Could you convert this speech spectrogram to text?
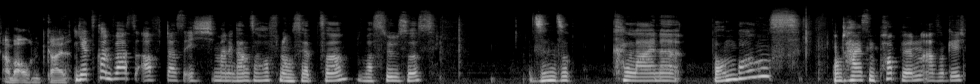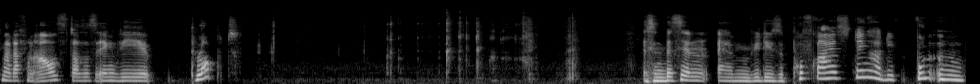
aber auch nicht geil. Jetzt kommt was, auf das ich meine ganze Hoffnung setze. Was Süßes. Sind so kleine Bonbons und heißen Poppin. Also gehe ich mal davon aus, dass es irgendwie ploppt. Ist ein bisschen ähm, wie diese Puffreis-Dinger, die bunten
